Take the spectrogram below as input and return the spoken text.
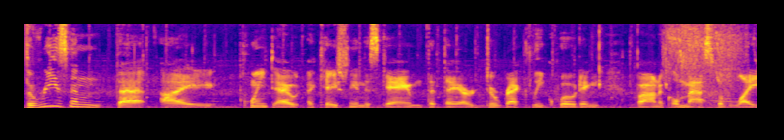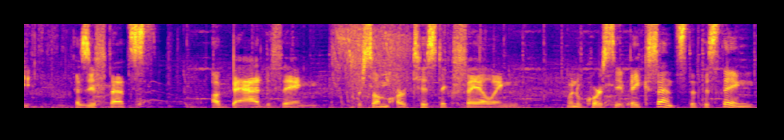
The reason that I point out occasionally in this game that they are directly quoting Bionicle Mask of Light as if that's a bad thing or some artistic failing, when of course it makes sense that this thing,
